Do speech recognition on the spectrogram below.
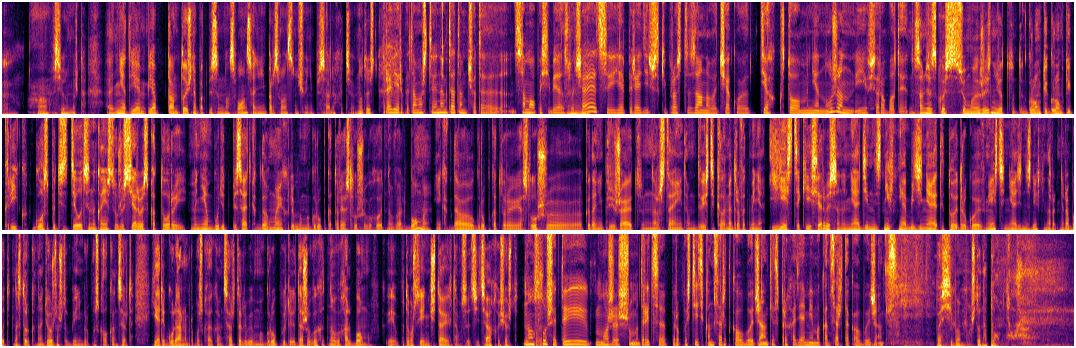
А, все умерли. Э, Нет, я, я там точно подписан на Свонс, они про Свонс ничего не писали, хотя... Ну, то есть, Проверь, потому что иногда там что-то само по себе случается, и я периодически просто заново чекаю тех, кто мне нужен, и все работает. на самом деле, сквозь всю мою жизнь идет громкий-громкий крик. Господи, сделайте наконец-то уже сервис, который мне будет писать, когда у моих любимых групп, которые я слушаю, выходят новые альбомы, и когда у групп, которые я слушаю, когда они приезжают на расстоянии там 200 километров от меня. И есть такие сервисы, но ни один из них не объединяет и то, и другое вместе, ни один из них не, на- не работает настолько надежно, чтобы я не пропускал концерты. Я регулярно пропускаю концерты любимых групп или даже выход новых альбомов, И потому что я не читаю их там в соцсетях, еще что-то Ну, такое. слушай, ты можешь умудриться пропустить концерт Cowboy Junkies, проходя мимо концерта Cowboy Junkies. Спасибо, что напомнила.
